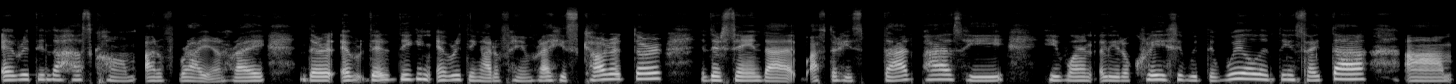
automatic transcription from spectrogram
Everything that has come out of Brian, right? They're they're digging everything out of him, right? His character. They're saying that after his dad passed, he he went a little crazy with the will and things like that. Um,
